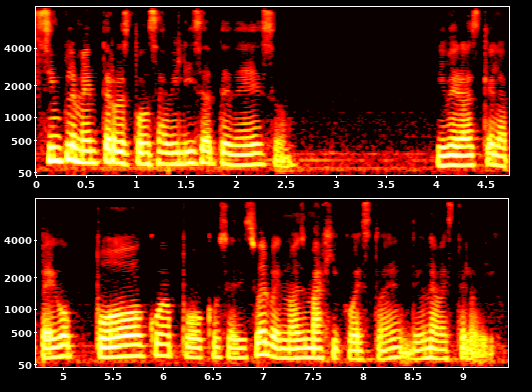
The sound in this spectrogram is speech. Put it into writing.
simplemente responsabilízate de eso. Y verás que el apego poco a poco se disuelve. No es mágico esto, ¿eh? de una vez te lo digo.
